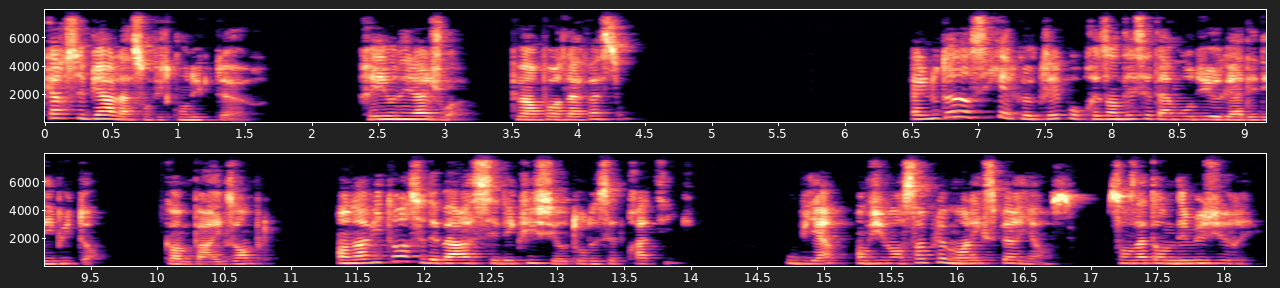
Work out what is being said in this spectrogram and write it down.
Car c'est bien là son fil conducteur. Rayonner la joie, peu importe la façon. Elle nous donne aussi quelques clés pour présenter cet amour du yoga des débutants, comme par exemple en invitant à se débarrasser des clichés autour de cette pratique, ou bien en vivant simplement l'expérience, sans attendre démesuré.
